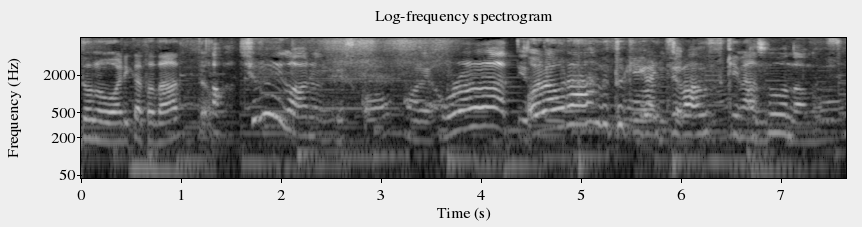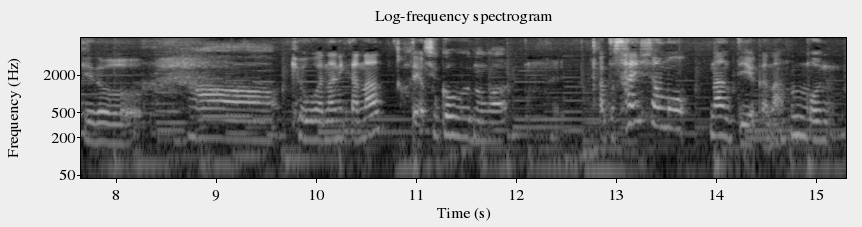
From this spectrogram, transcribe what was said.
どの終わり方だって。あ種類があるんですか？あれオラララって言ってオラオラの時が一番好きなんあですそうなの？けど。あ今日は何かなって。ー違うのが。あと最初もなんていうかな、うん。こん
